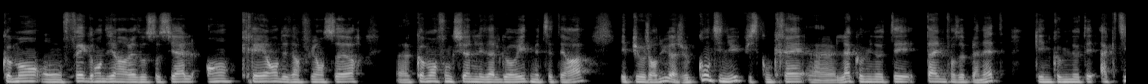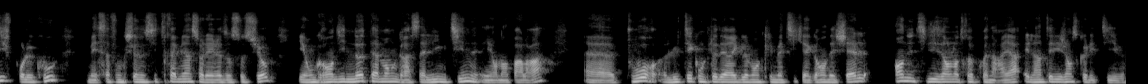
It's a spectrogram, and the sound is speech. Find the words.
comment on fait grandir un réseau social en créant des influenceurs, comment fonctionnent les algorithmes, etc. Et puis aujourd'hui, bah, je continue puisqu'on crée euh, la communauté Time for the Planet, qui est une communauté active pour le coup, mais ça fonctionne aussi très bien sur les réseaux sociaux. Et on grandit notamment grâce à LinkedIn, et on en parlera, euh, pour lutter contre le dérèglement climatique à grande échelle en utilisant l'entrepreneuriat et l'intelligence collective.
